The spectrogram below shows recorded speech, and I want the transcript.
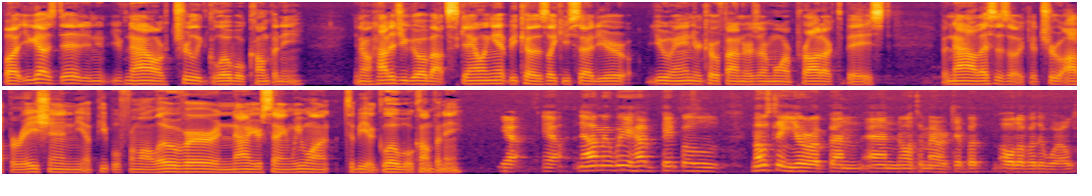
but you guys did, and you've now a truly global company. You know, how did you go about scaling it? Because, like you said, you're you and your co-founders are more product based. But now this is like a true operation. You have people from all over, and now you're saying we want to be a global company. Yeah, yeah. Now, I mean, we have people mostly in Europe and, and North America, but all over the world.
